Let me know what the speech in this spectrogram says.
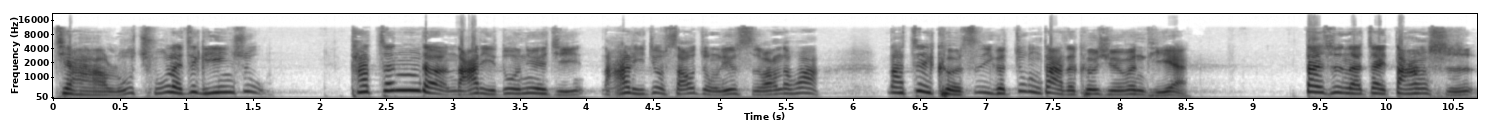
假如除了这个因素，他真的哪里多疟疾，哪里就少肿瘤死亡的话，那这可是一个重大的科学问题，但是呢，在当时。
